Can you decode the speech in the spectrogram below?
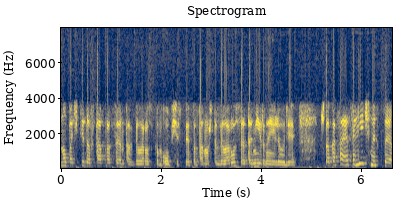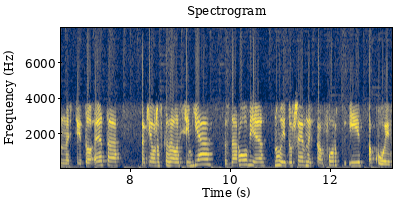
ну, почти до 100% в белорусском обществе, потому что белорусы – это мирные люди. Что касается личных ценностей, то это, как я уже сказала, семья, здоровье, ну и душевный комфорт и покой.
